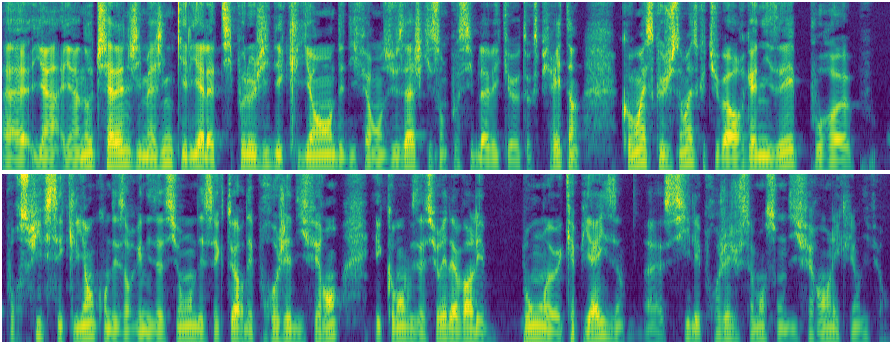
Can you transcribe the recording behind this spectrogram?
Il y, a, y, a un autre challenge, j'imagine, qui est lié à la typologie des clients, des différents usages qui sont possibles avec euh, Talkspirit. Comment est-ce que justement, est-ce que tu vas organiser pour, pour suivre ces clients qui ont des organisations, des secteurs, des projets différents et comment vous assurer d'avoir les bons euh, KPIs euh, si les projets justement sont différents, les clients différents?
